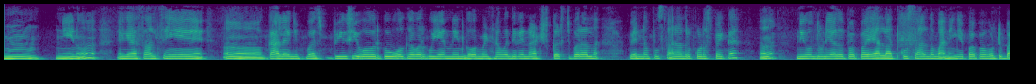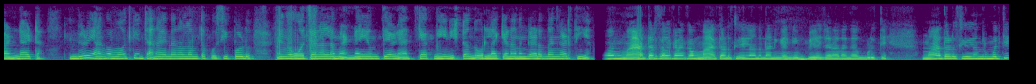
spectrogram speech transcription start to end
ಹ್ಞೂ ನೀನು S L C college P U C ಹೋಗೋವರೆಗೂ ಹೋಗೋವರೆಗೂ ಏನು ನೀನು ಗೌರ್ಮೆಂಟ್ನಾಗ ಓದಿದ್ರೆ ಅಷ್ಟು ಖರ್ಚು ಬರಲ್ಲ. ಪೆನ್ನು, ಪುಸ್ತಕ ಆದರೂ ಕೊಡಿಸ್ಬೇಕಾ? ಹಾಂ ನೀವು ದುಡಿಯೋದು ಪಾಪ ಎಲ್ಲದಕ್ಕೂ ಸಾಲದು ಮನೆಗೆ ಪಾಪ ಒಟ್ಟು ಬಂಡಾಟ ಬಿಡು ಹೆಂಗೋ ಓದ್ಕೊಂಡು ಚೆನ್ನಾಗಿದ್ದಾನಲ್ಲ ಅಂತ ಖುಷಿ ಪಡು. ಹೆಂಗೋ ಓದ್ಸೋಣಲ್ಲ ನಮ್ಮ ಅಣ್ಣ ಅಂತೇಳಿ ಅದಕ್ಕೆ ನೀನು ಇಷ್ಟೊಂದು ಓರ್ಲಾಕ್ಯಣ ನಂಗೆ ಆಡ್ದಂಗೆ ಆಡ್ತೀಯ? ಓ ಮಾತಾಡ್ಸಲ್ಲ ಕಣಕ ಮಾತಾಡಿಸ್ಲಿಲ್ಲ ಅಂದ್ರೆ ನನಗೆ ಹಂಗೆ ಬೇಜಾರಾದಂಗೆ ಆಗ್ಬಿಡುತ್ತೆ. ಮಾತಾಡಿಸ್ಲಿಲ್ಲ ಅಂದ್ರೆ ಮತ್ತೆ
